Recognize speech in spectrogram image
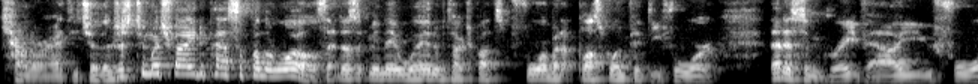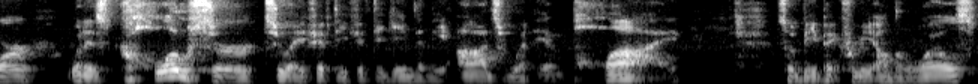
counteract each other. Just too much value to pass up on the Royals. That doesn't mean they win. We've talked about this before, but at plus 154, that is some great value for what is closer to a 50 50 game than the odds would imply. So B pick for me on the Royals.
